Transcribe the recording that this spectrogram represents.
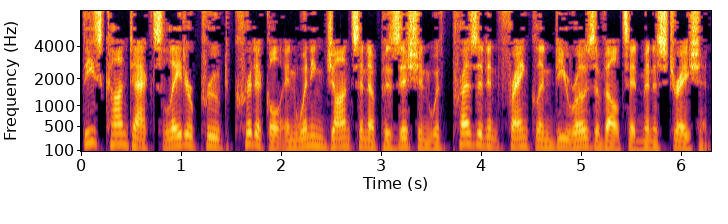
These contacts later proved critical in winning Johnson a position with President Franklin D. Roosevelt's administration.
